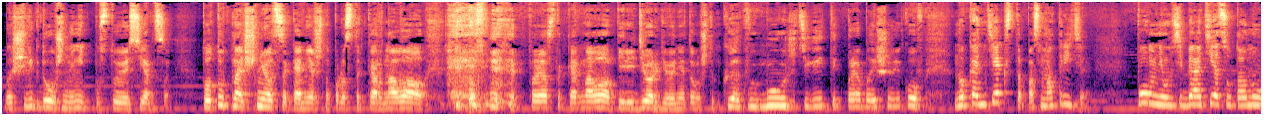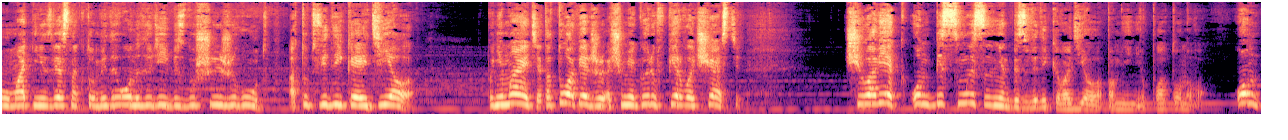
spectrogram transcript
большевик должен иметь пустое сердце, то тут начнется, конечно, просто карнавал. Просто карнавал передергивания о что как вы можете говорить так про большевиков. Но контекста посмотрите. Помни, у тебя отец утонул, мать неизвестно кто, миллионы людей без души живут. А тут великое дело. Понимаете? Это то, опять же, о чем я говорю в первой части. Человек, он бессмысленен без великого дела, по мнению Платонова. Он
